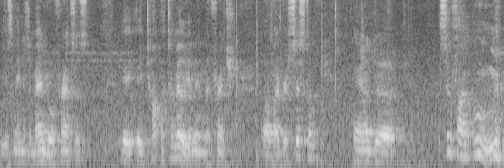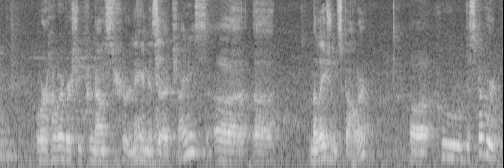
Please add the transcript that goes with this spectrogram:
His name is Emmanuel Francis, a, a, a Tamilian in the French uh, library system. And uh, Su Fang Ng, or however she pronounced her name, is a Chinese uh, uh, Malaysian scholar uh, who discovered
